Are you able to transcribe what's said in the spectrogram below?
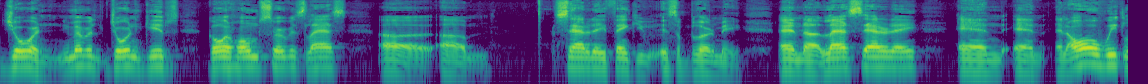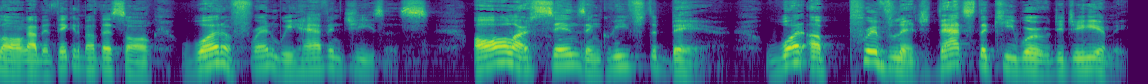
Jordan. You remember Jordan Gibbs going home service last uh, um, Saturday? Thank you. It's a blur to me. And uh, last Saturday, and and and all week long, I've been thinking about that song. What a friend we have in Jesus all our sins and griefs to bear. What a privilege. That's the key word. Did you hear me?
